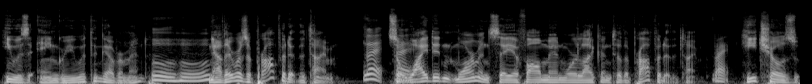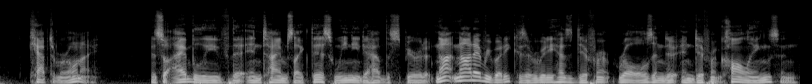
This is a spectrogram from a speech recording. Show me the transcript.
he was angry with the government." Mm-hmm. Now there was a prophet at the time, Right. so right. why didn't Mormon say, "If all men were like unto the prophet" at the time? Right. He chose Captain Moroni, and so I believe that in times like this, we need to have the spirit. Of, not not everybody, because everybody has different roles and and different callings, and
